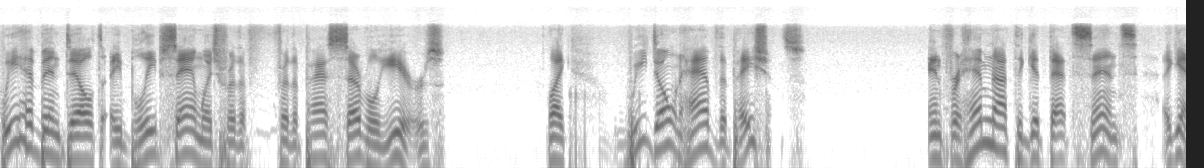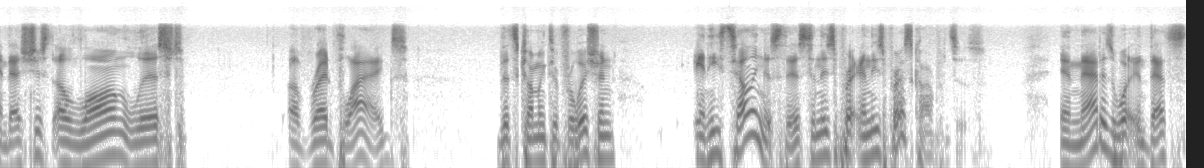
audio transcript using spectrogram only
we have been dealt a bleep sandwich for the for the past several years. Like, we don't have the patience. And for him not to get that sense, again, that's just a long list of red flags that's coming to fruition. And he's telling us this in these pre- in these press conferences and that is what and that's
